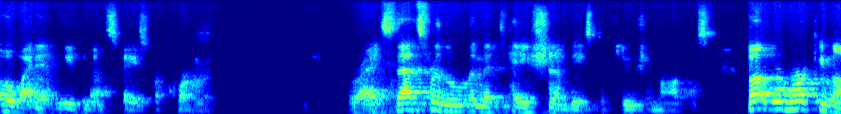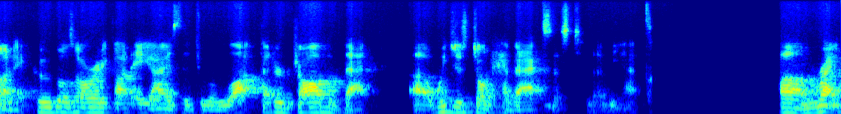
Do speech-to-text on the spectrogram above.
oh, I didn't leave enough space for courtroom. Right, so that's for the limitation of these diffusion models. But we're working on it. Google's already got AIs that do a lot better job of that. Uh, we just don't have access to them yet. Um, right,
